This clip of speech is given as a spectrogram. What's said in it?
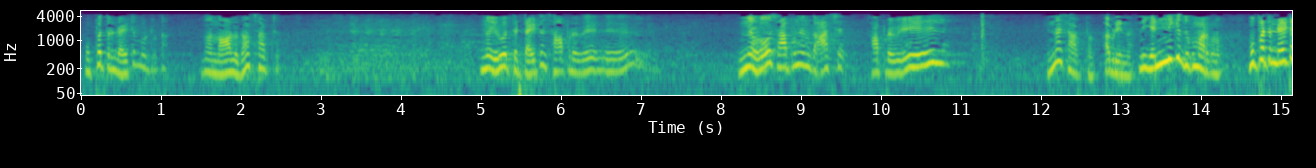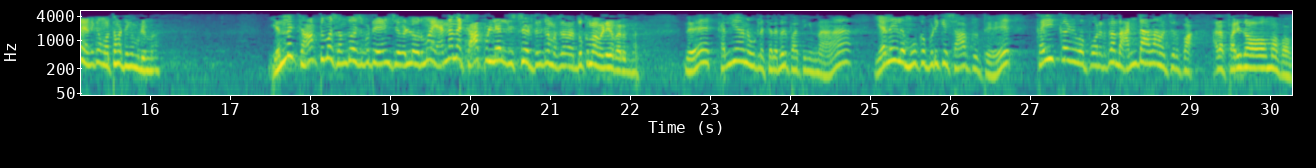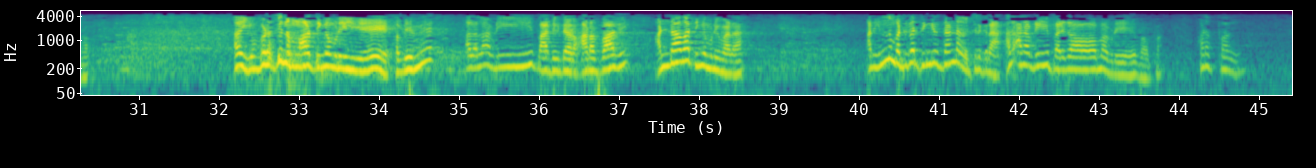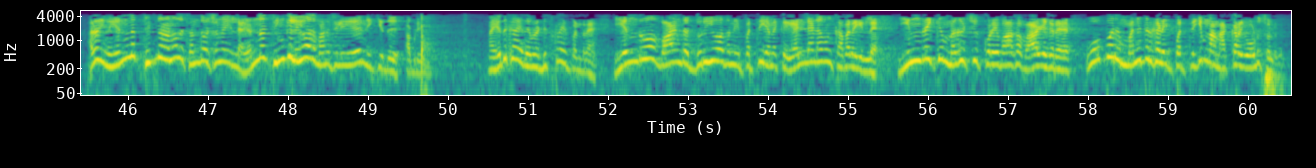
முப்பத்தி ரெண்டு ஐட்டம் போட்டிருக்கான். நான் நாலு தான் சாப்பிட்டேன். இன்னும் இருபத்தெட்டு ஐட்டம் சாப்பிடவே இன்னும் எவ்வளவு சாப்பிடணும்னு எனக்கு ஆசை. சாப்பிடவே இல்லை. என்ன சாப்பிட்டோம்? அப்படின்னா நீ என்னைக்கும் துக்கமா இருக்கணும். முப்பத்தி ரெண்டு ஐட்டம் எனக்கு மொத்தமா திங்க முடியுமா? என்ன சாப்பிட்டுமா சந்தோஷப்பட்டு எழுந்து வெளில வருமா? என்னென்ன சாப்பிடல லிஸ்ட் எடுத்துக்கிட்டு நம்ம துக்கமா வெளியே வருது இந்த கல்யாண வீட்டுல சில பேர் பாத்தீங்கன்னா இலையில மூக்க பிடிக்க சாப்பிட்டுட்டு கை கழுவ போற இடத்துல அந்த அண்டாலாம் வச்சிருப்பான். அத பரிதாபமா பார்க்கும். இவ்வளவு நம்மளால திங்க முடியலையே அப்படின்னு அதெல்லாம் அப்படி பாத்துக்கிட்டே வரும். அட பாவி அண்டாவா திங்க முடியுமாடா? அது இன்னும் பத்து பேர் திங்கிறது தாண்டா வச்சிருக்கிறான் அது அப்படியே பரிதாபமா அப்படியே பார்ப்பான். அடப்பாவி அதான் என்ன தின்னாலும் சந்தோஷமே இல்ல. என்ன திங்கலையோ அது மனசுலயே நிக்குது அப்படின்னு. நான் எதுக்காக இதை டிஸ்கிரைப் பண்றேன்? என்றோ வாழ்ந்த துரியோதனை பற்றி எனக்கு எள்ளளவும் கவலை இல்லை. இன்றைக்கும் மகிழ்ச்சி குறைவாக வாழுகிற ஒவ்வொரு மனிதர்களை பற்றியும் நான் அக்கறையோடு சொல்றேன்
